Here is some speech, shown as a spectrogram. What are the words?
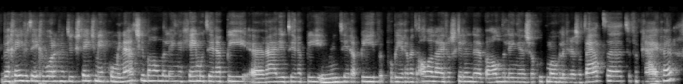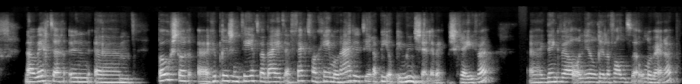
we geven tegenwoordig natuurlijk steeds meer combinatiebehandelingen, chemotherapie, uh, radiotherapie, immuuntherapie. We proberen met allerlei verschillende behandelingen zo goed mogelijk resultaat uh, te verkrijgen. Nou werd er een um, poster gepresenteerd waarbij het effect van chemoradiotherapie op immuuncellen werd beschreven. ik denk wel een heel relevant onderwerp.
